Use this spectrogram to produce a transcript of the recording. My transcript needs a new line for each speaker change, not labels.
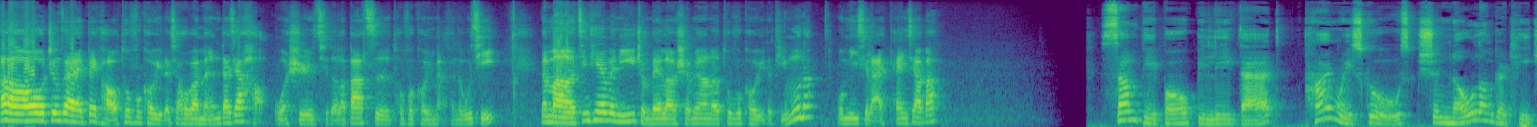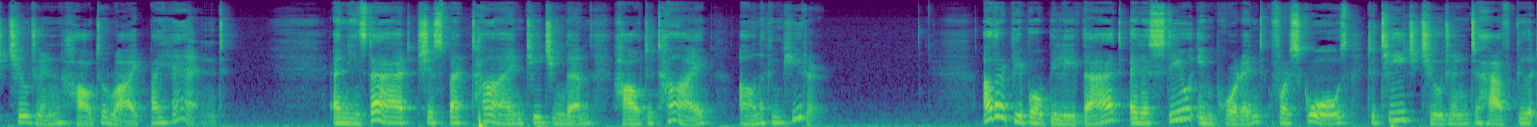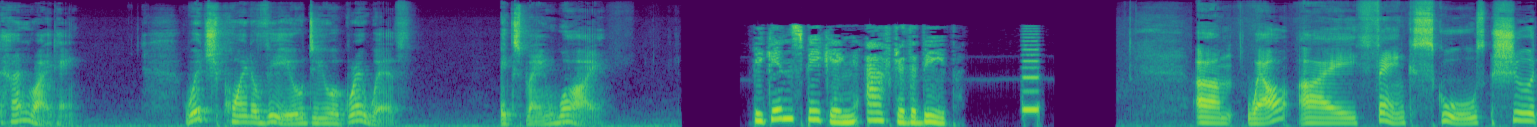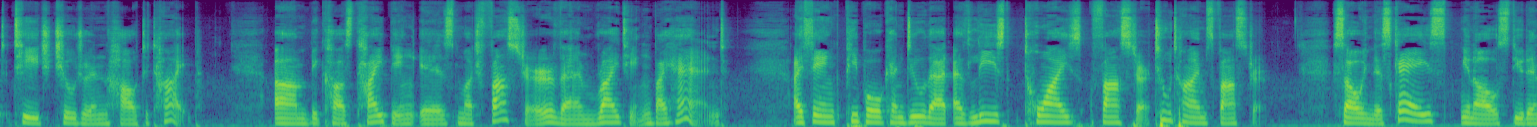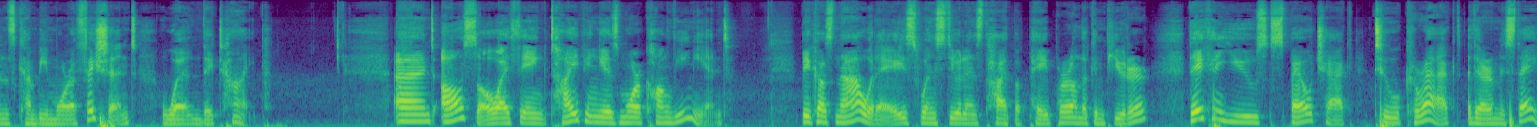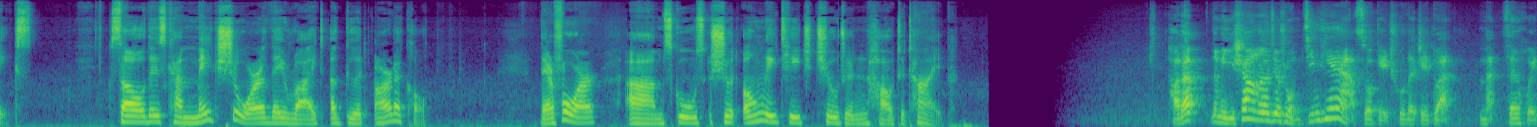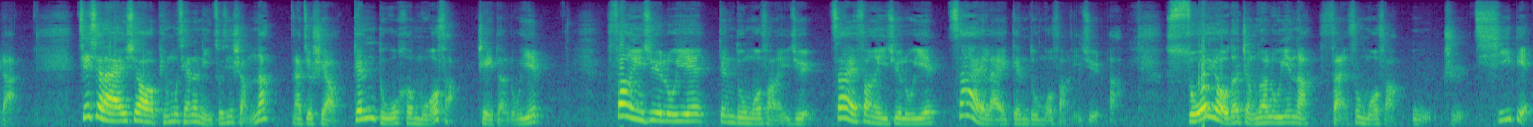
Hello，正在备考托福口语的小伙伴们，大家好，我是取得了八次托福口语满分的吴奇。那么今天为你准备了什么样的托福口语的题目呢？我们一起来看一下吧。
Some people believe that primary schools should no longer teach children how to write by hand, and instead should spend time teaching them how to type on a computer. Other people believe that it is still important for schools to teach children to have good handwriting. Which point of view do you agree with? Explain why.
Begin speaking after the beep.
Um, well, I think schools should teach children how to type. Um, because typing is much faster than writing by hand. I think people can do that at least twice faster, two times faster. So in this case, you know, students can be more efficient when they type. And also, I think typing is more convenient because nowadays, when students type a paper on the computer, they can use spell check to correct their mistakes. So this can make sure they write a good article. Therefore, um, schools should only teach children how to type. 好的，那么以上呢就是我们今天啊所给出的这段满分回答。接下来需要屏幕前的你做些什么呢？那就是要跟读和模仿这段录音。放一句录音，跟读模仿一句，再放一句录音，再来跟读模仿一句啊！所有的整段录音呢，反复模仿五至七遍。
